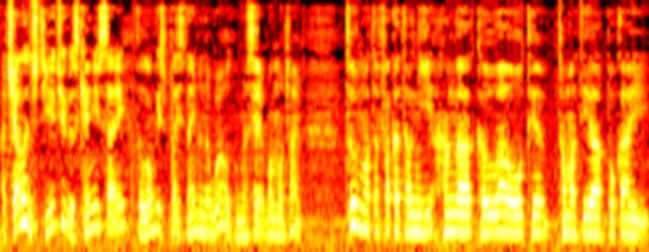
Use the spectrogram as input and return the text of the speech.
a challenge to YouTubers. Can you say the longest place name in the world? I'm going to say it one more time. Tamatia pokai. You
